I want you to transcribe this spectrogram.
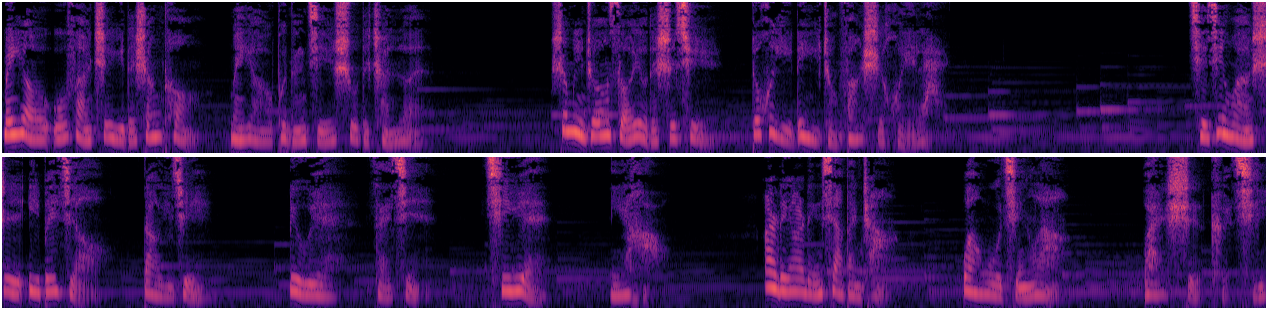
没有无法治愈的伤痛，没有不能结束的沉沦。生命中所有的失去。”都会以另一种方式回来。且敬往事一杯酒，道一句：六月再见，七月你好。二零二零下半场，万物晴朗，万事可期。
